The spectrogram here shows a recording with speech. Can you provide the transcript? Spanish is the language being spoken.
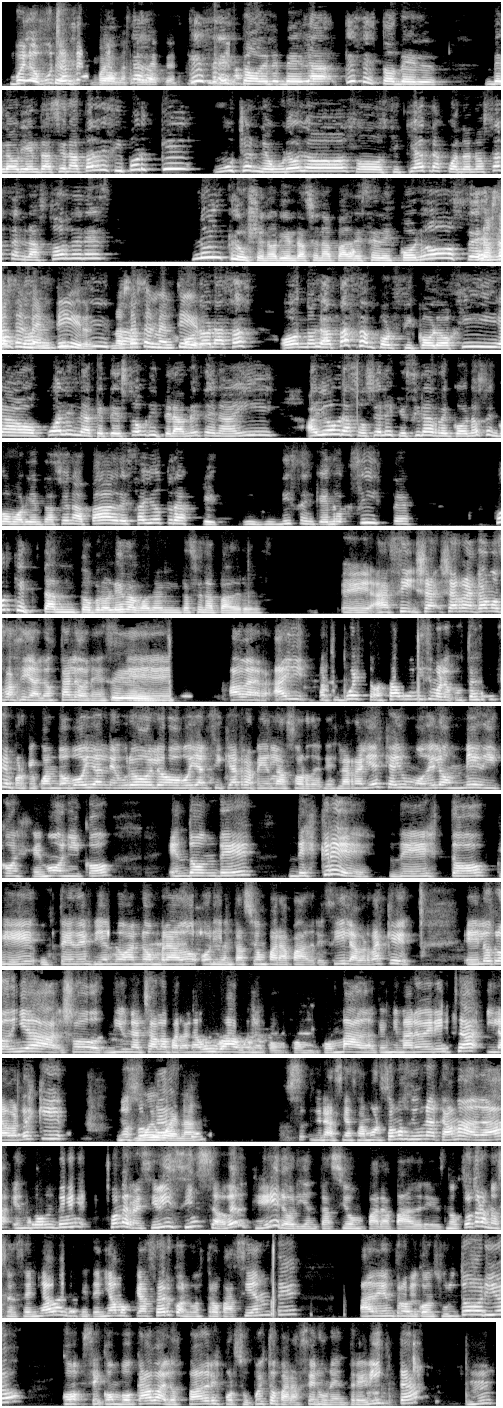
Bueno, muchas gracias. ¿Qué es esto de, la, qué es esto del, de la orientación a padres y por qué muchos neurólogos o psiquiatras cuando nos hacen las órdenes no incluyen orientación a padres, se desconocen. Nos hacen mentir, nos hacen mentir. O, nos la pasan por psicología, o cuál es la que te sobra y te la meten ahí. Hay obras sociales que sí la reconocen como orientación a padres, hay otras que dicen que no existe. ¿Por qué tanto problema con la orientación a padres? Eh, así, ya, ya arrancamos así, a los talones. Sí. Eh, a ver, hay, por supuesto, está buenísimo lo que ustedes dicen, porque cuando voy al neurólogo, voy al psiquiatra a pedir las órdenes. La realidad es que hay un modelo médico hegemónico en donde descree de esto que ustedes bien lo han nombrado orientación para padres. ¿sí? La verdad es que el otro día yo di una charla para la UBA, bueno, con, con, con Maga, que es mi mano derecha, y la verdad es que nosotros... Gracias amor, somos de una camada en donde yo me recibí sin saber qué era orientación para padres. Nosotros nos enseñaban lo que teníamos que hacer con nuestro paciente adentro del consultorio, se convocaba a los padres, por supuesto, para hacer una entrevista,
